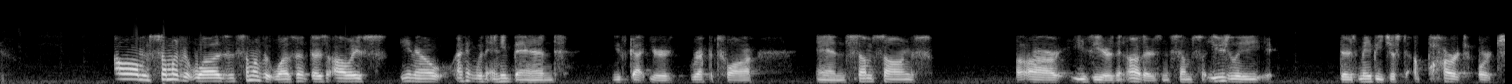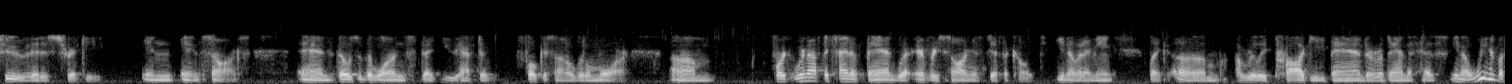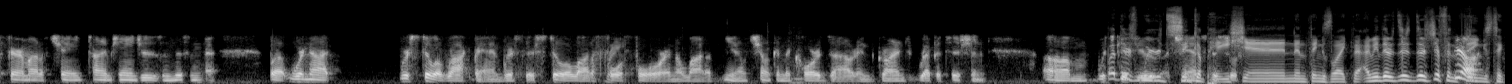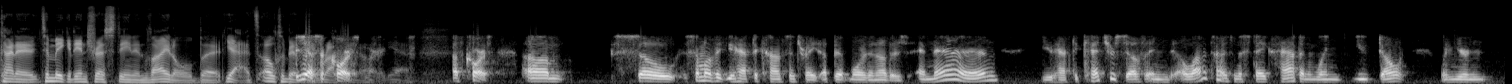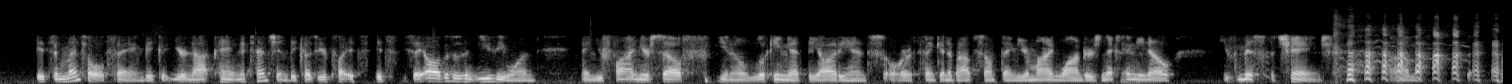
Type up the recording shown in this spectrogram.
Um, some of it was, and some of it wasn't. There's always, you know, I think with any band, you've got your repertoire, and some songs are easier than others, and some usually there's maybe just a part or two that is tricky in in songs, and those are the ones that you have to focus on a little more. Um, for, we're not the kind of band where every song is difficult. You know what I mean? Like um, a really proggy band or a band that has, you know, we have a fair amount of change, time changes and this and that, but we're not. We're still a rock band. Where there's still a lot of four four and a lot of you know chunking the chords out and grind repetition. Um, which But there's weird a chance to sort of- syncopation and things like that. I mean, there's there's, there's different Yeah. things to kind of to make it interesting and vital. But yeah, it's ultimately Yes, of course. hard, yeah. Of course. Um, so some of it you have to concentrate a bit more than others, and then you have to catch yourself. And a lot of times mistakes happen when you don't. When you're, it's a mental thing because you're not paying attention because you're play. It's it's you say, oh, this is an easy one, and you find yourself, you know, looking at the audience or thinking about something. Your mind wanders. Next thing you know, you've missed the change. Um,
